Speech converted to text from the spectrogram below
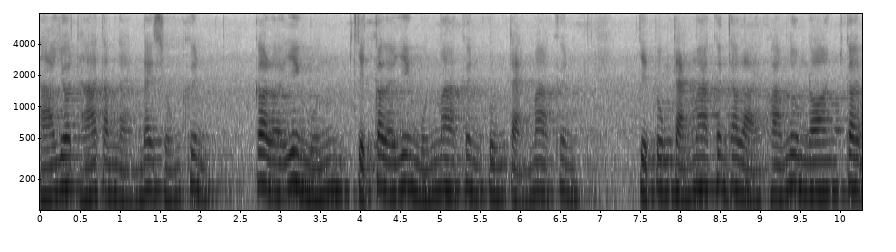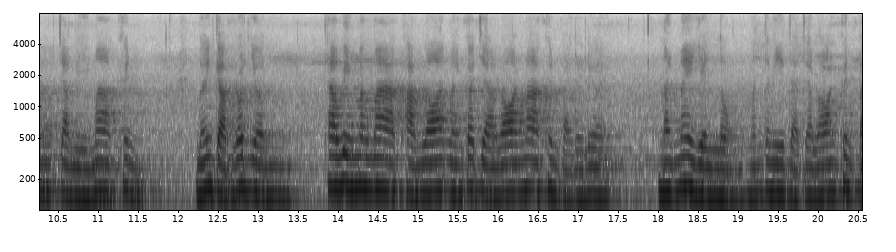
หายศหาตำแหน่งได้สูงขึ้น ก็เลยยิ่งหมุน จิตก็เลยยิ่งหมุนมากขึ้นปรุงแต่งมากขึ้น จิตปรุงแต่งมากขึ้นเท่าไหร่ความรุ่มร้อนก็จะมีมากขึ้น เหมือนกับรถยนต์ ถ้าวิ่งมากๆ ความร้อนมันก็จะร้อนมากขึ้นไปเรื่อยๆ มันไม่เย็นลง มันจะมีแต่จะร้อนขึ้นไป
